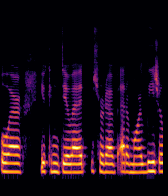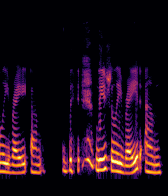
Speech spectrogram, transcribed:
or you can do it sort of at a more leisurely rate. Um, leisurely rate. Um,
